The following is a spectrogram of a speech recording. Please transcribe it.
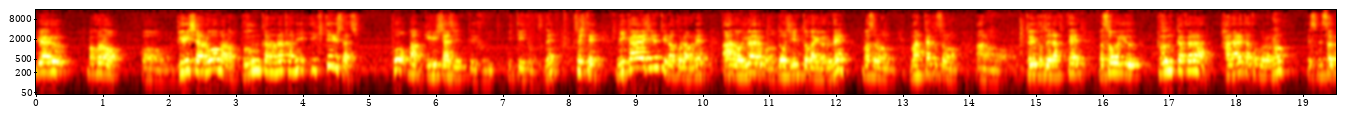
いわゆる、まあ、このギリシャローマの文化の中に生きている人たちを、まあ、ギリシャ人というふうに言っていいと思うんですね。そして未開人というのはこれはねあのいわゆるこの土人とかいわゆるね、まあ、その全くそのあのということじゃなくて、まあ、そういう文化から離れたところのですねそれ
